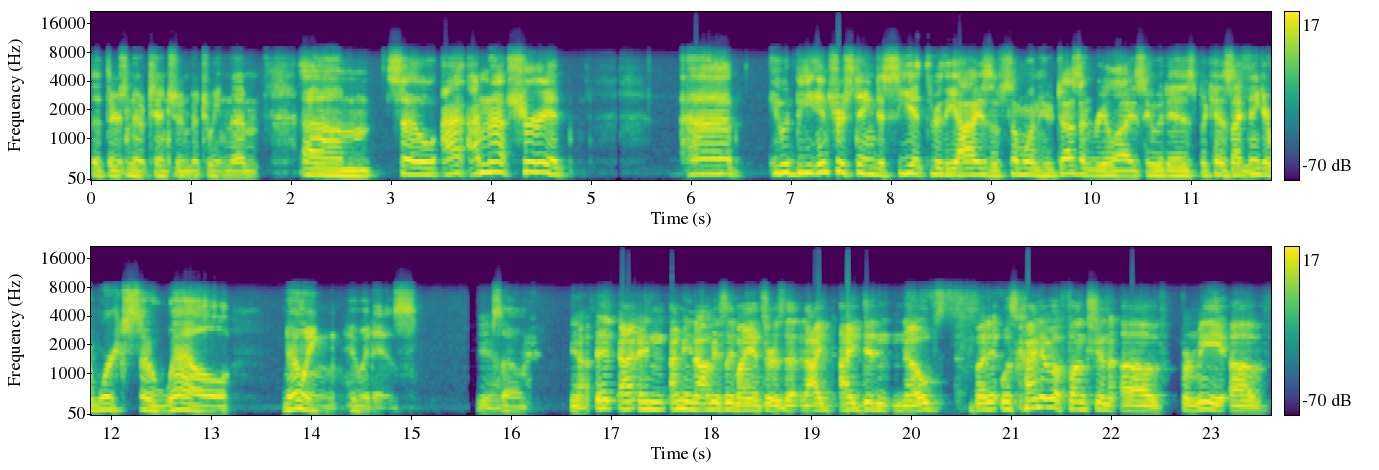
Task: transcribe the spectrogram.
that there's no tension between them. Um, so I, I'm not sure it. Uh, it would be interesting to see it through the eyes of someone who doesn't realize who it is, because I think it works so well knowing who it is. Yeah. So Yeah, it, I, and I mean, obviously, my answer is that I I didn't know, but it was kind of a function of for me of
